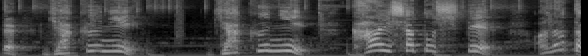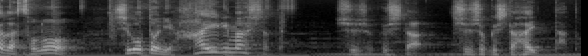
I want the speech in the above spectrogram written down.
で逆に逆に会社としてあなたがその仕事に入りましたと。就職した就職して入ったと。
